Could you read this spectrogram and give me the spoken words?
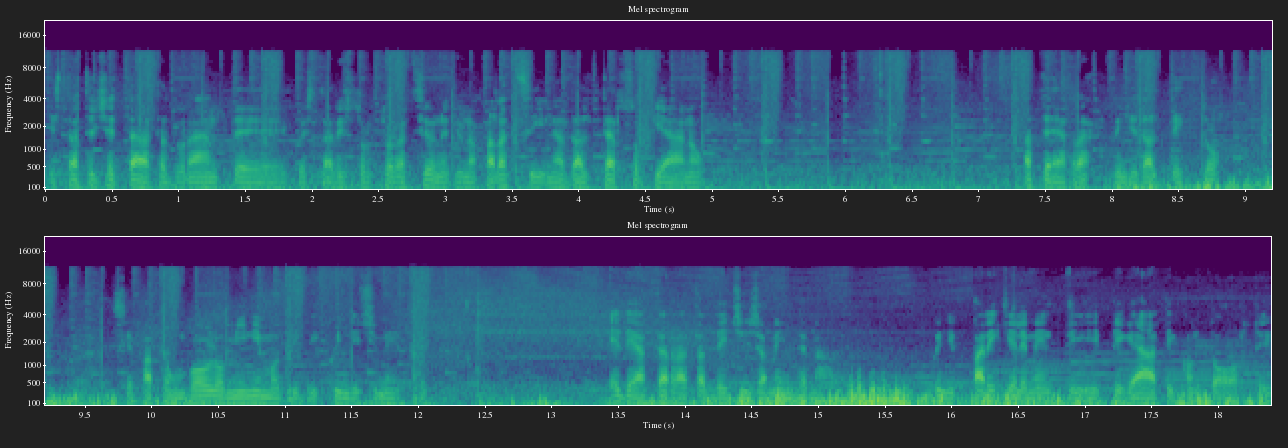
È stata gettata durante questa ristrutturazione di una palazzina dal terzo piano a terra, quindi dal tetto. Si è fatto un volo minimo di, di 15 metri ed è atterrata decisamente male. Quindi parecchi elementi piegati, contorti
